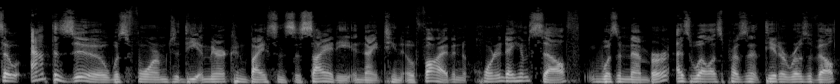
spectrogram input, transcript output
So at the zoo was formed the American Bison Society in 1905, and Hornaday himself was a member, as well as President Theodore Roosevelt.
